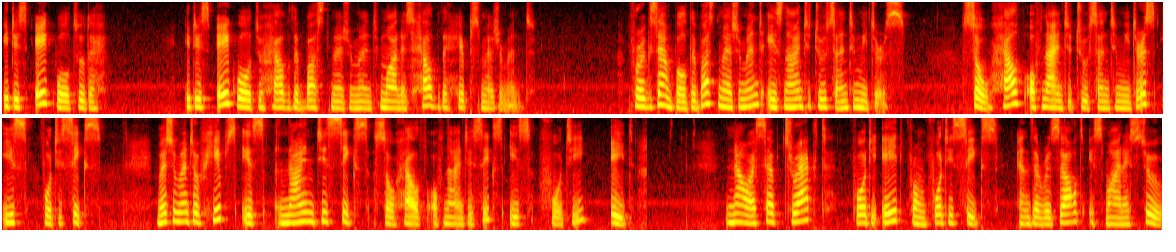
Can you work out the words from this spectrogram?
It is equal to the it is equal to half the bust measurement minus half the hips measurement. For example, the bust measurement is 92 centimeters. So half of 92 centimeters is 46. Measurement of hips is 96, so half of 96 is 48. Now I subtract 48 from 46 and the result is minus 2.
